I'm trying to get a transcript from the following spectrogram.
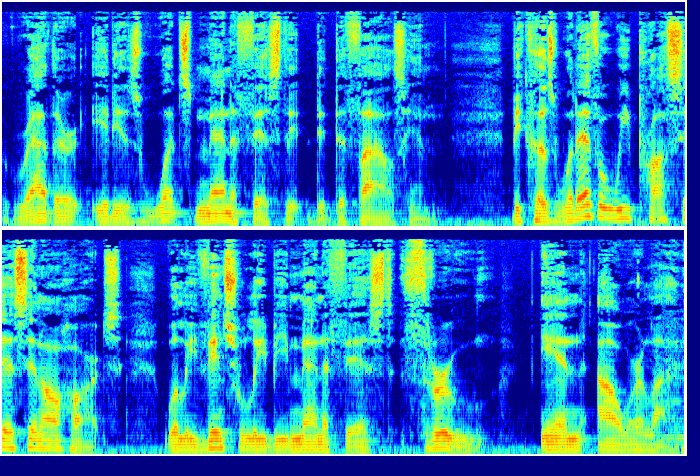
rather, it is what's manifested that defiles him. Because whatever we process in our hearts will eventually be manifest through in our life.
